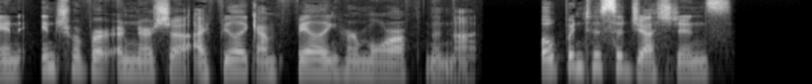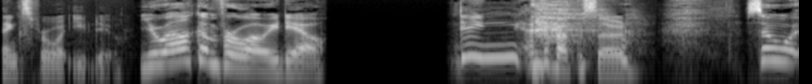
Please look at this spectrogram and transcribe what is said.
and introvert inertia, I feel like I'm failing her more often than not. Open to suggestions. Thanks for what you do. You're welcome for what we do. Ding! End of episode. So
